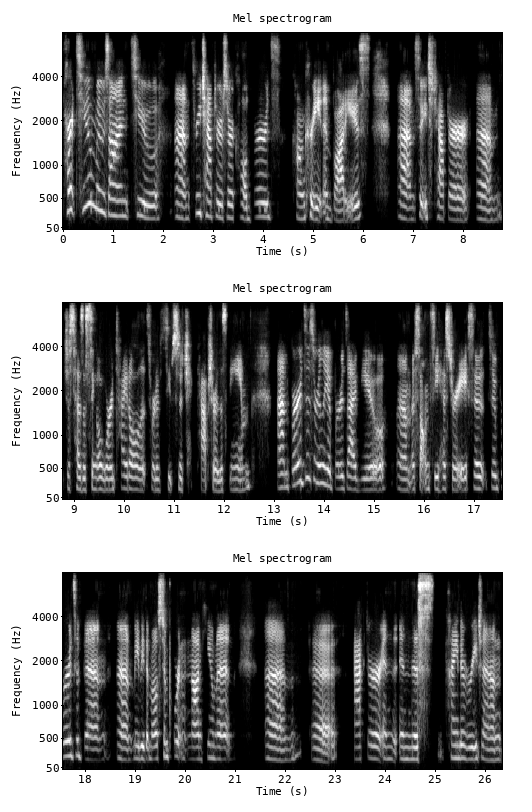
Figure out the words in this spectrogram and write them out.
Part two moves on to three chapters are called Birds, concrete and bodies. Um, so each chapter um, just has a single word title that sort of seems to ch- capture this theme. Um, birds is really a bird's eye view um, of Salton Sea history. So, so birds have been um, maybe the most important non-human um, uh, actor in in this kind of region,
